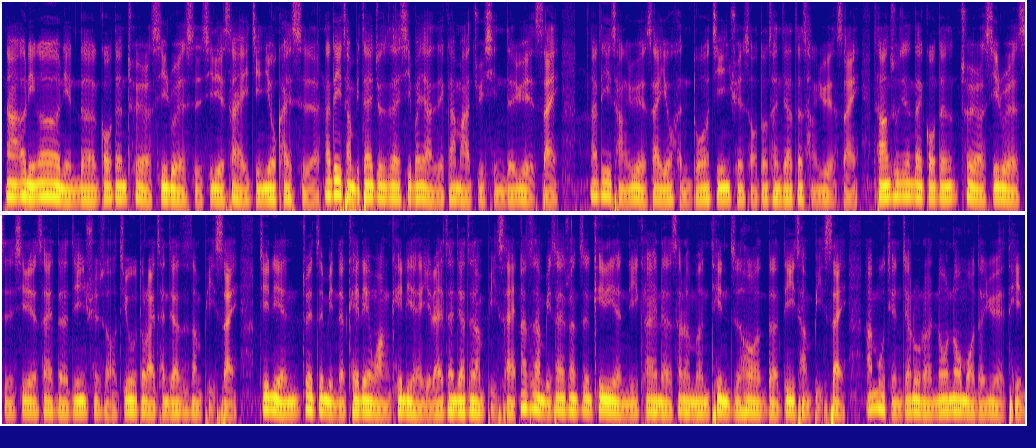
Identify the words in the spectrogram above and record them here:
那二零二二年的 Golden Trail Series 系列赛已经又开始了。那第一场比赛就是在西班牙的干马举行的月赛。那第一场越野赛有很多精英选手都参加这场越野赛，常常出现在 Golden Trail Series 系列赛的精英选手几乎都来参加这场比赛。今年最知名的 K 链王 Kilian 也来参加这场比赛。那这场比赛算是 Kilian 离开了 Salomon Team 之后的第一场比赛。他目前加入了 No Normal 的越野 Team，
